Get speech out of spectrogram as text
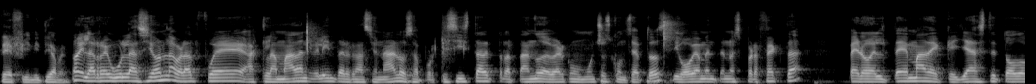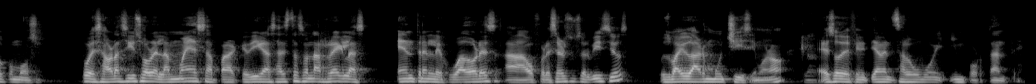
Definitivamente. No, y la regulación, la verdad, fue aclamada a nivel internacional, o sea, porque sí está tratando de ver como muchos conceptos. Digo, obviamente no es perfecta, pero el tema de que ya esté todo como, pues ahora sí sobre la mesa para que digas, ah, estas son las reglas, entrenle jugadores a ofrecer sus servicios, pues va a ayudar muchísimo, ¿no? Eso definitivamente es algo muy importante.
